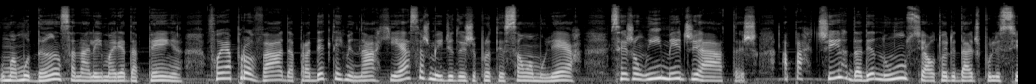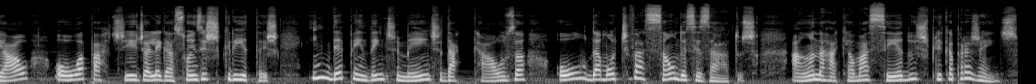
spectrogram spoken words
Uma mudança na Lei Maria da Penha foi aprovada para determinar que essas medidas de proteção à mulher sejam imediatas, a partir da denúncia à autoridade policial ou a partir de alegações escritas, independentemente da causa ou da motivação desses atos. A Ana Raquel Macedo explica para gente.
